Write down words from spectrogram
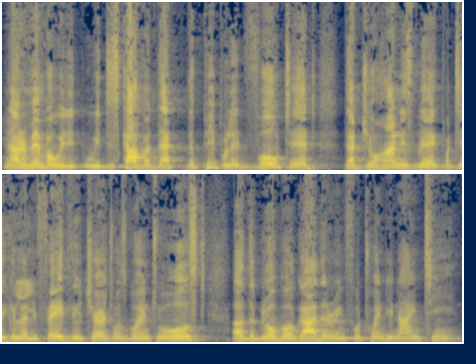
And I remember we, we discovered that the people had voted that Johannesburg, particularly Faithville Church, was going to host uh, the global gathering for 2019.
